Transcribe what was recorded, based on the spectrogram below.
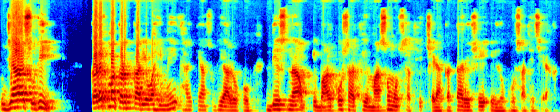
જ્યાં સુધી કડકમાં કડક કાર્યવાહી નહીં થાય ત્યાં સુધી આ લોકો દેશના એ બાળકો સાથે, માસૂમો સાથે છેડા કરતા રહેશે, એ લોકો સાથે છેડા કરતા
